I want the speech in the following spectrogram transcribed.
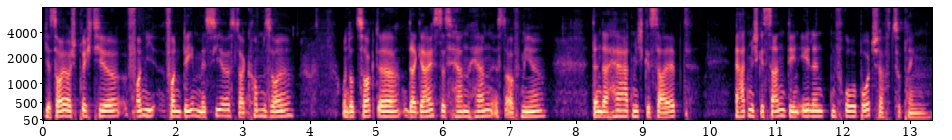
Jesaja spricht hier von, von dem Messias, der kommen soll. Und dort sagt er, der Geist des Herrn, Herrn ist auf mir, denn der Herr hat mich gesalbt, er hat mich gesandt, den Elenden frohe Botschaft zu bringen,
